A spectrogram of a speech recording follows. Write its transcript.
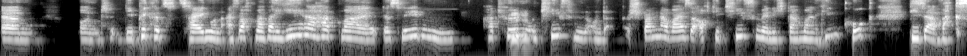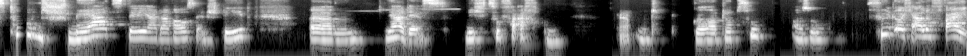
Ähm, und die Pickel zu zeigen und einfach mal, weil jeder hat mal, das Leben hat Höhen mhm. und Tiefen und spannenderweise auch die Tiefen, wenn ich da mal hingucke, dieser Wachstumsschmerz, der ja daraus entsteht, ähm, ja, der ist nicht zu verachten ja. und gehört dazu. Also fühlt euch alle frei,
